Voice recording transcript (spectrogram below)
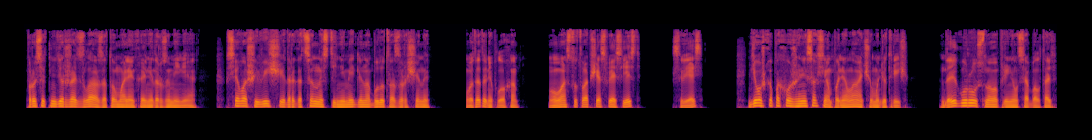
просит не держать зла за то маленькое недоразумение. Все ваши вещи и драгоценности немедленно будут возвращены. Вот это неплохо. У вас тут вообще связь есть? Связь? Девушка, похоже, не совсем поняла, о чем идет речь. Да и гуру снова принялся болтать.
